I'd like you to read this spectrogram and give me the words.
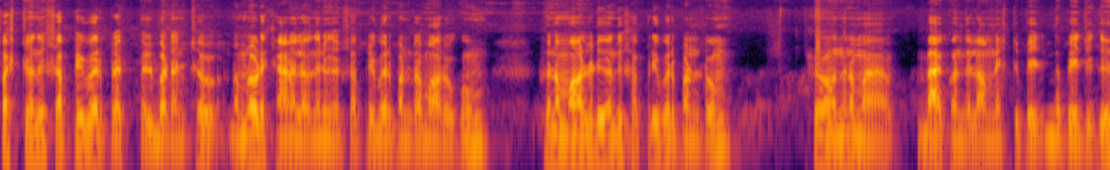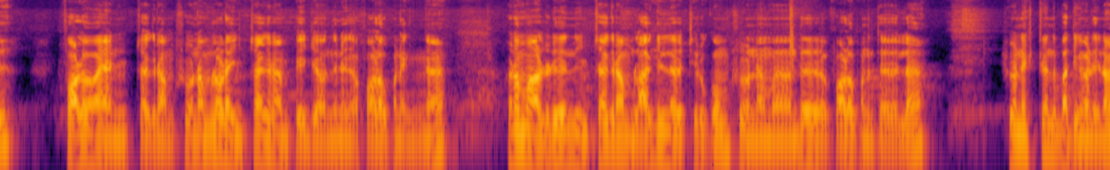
ஃபஸ்ட்டு வந்து subscriber plus bell button so நம்மளோட சேனலை வந்து நீங்கள் சப்ரிபர் பண்ணுற மாதிரி இருக்கும். ஸோ நம்ம ஆல்ரெடி வந்து சப்ஸ்கிரைபர் பண்ணிட்டோம். ஸோ வந்து நம்ம பேக் வந்துடலாம் நெக்ஸ்ட்டு பேஜ் இந்த பேஜுக்கு ஃபாலோ இன்ஸ்டாகிராம் ஸோ நம்மளோட இன்ஸ்டாகிராம் பேஜை வந்து நீங்கள் ஃபாலோ பண்ணிக்கோங்க. ஸோ நம்ம ஆல்ரெடி வந்து இன்ஸ்டாகிராம் லாகின்ல வச்சுருக்கோம். ஸோ நம்ம வந்து ஃபாலோ பண்ண தேவையில்லை. ஸோ நெக்ஸ்ட் வந்து பார்த்திங்க அப்படின்னா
